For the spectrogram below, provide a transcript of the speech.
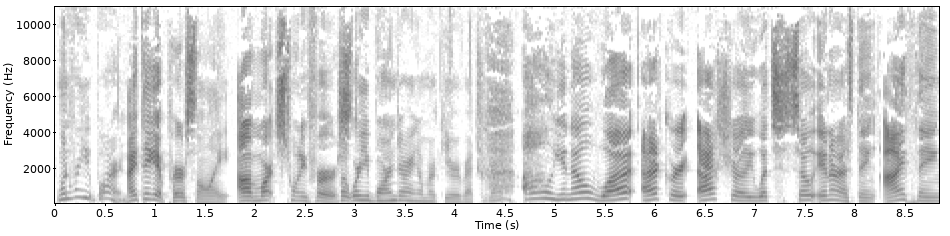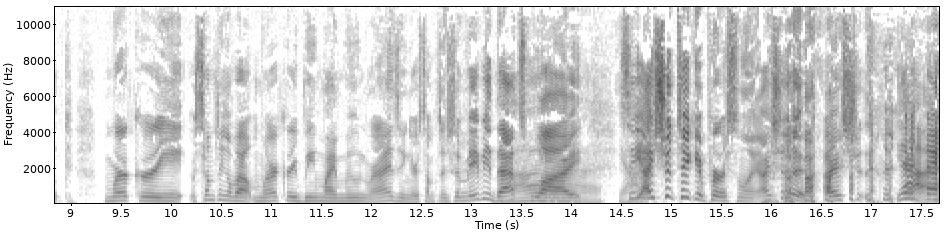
when were you born? I take it personally. Uh, March 21st. but were you born during a Mercury retrograde? Oh, you know what? Accurate. Actually, what's so interesting, I think Mercury, something about Mercury being my moon rising or something. So maybe that's why. Ah, See. I should take it personally. I should. I should. Yeah.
